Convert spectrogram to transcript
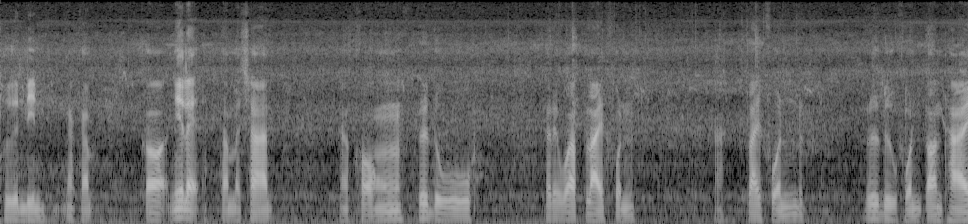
พื้นดินนะครับ ก็นี่แหละธรรมชาติ ของฤดูเขาเรียกว่าปลายฝนปลายฝนฤดูฝนตอนท้าย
